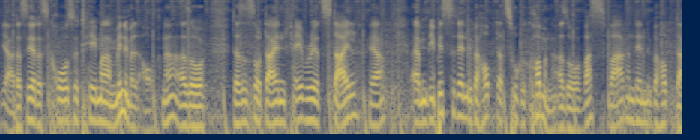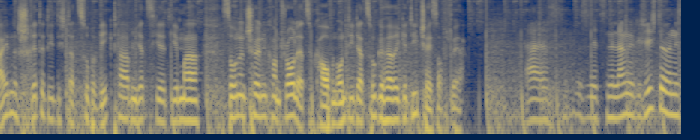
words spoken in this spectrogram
Ja, das ist ja das große Thema Minimal auch. Ne? Also das ist so dein Favorite Style. Ja? Ähm, wie bist du denn überhaupt dazu gekommen? Also was waren denn überhaupt deine Schritte, die dich dazu bewegt haben, jetzt hier dir mal so einen schönen Controller zu kaufen und die dazugehörige DJ-Software? Ja, das ist jetzt eine lange Geschichte und ich,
